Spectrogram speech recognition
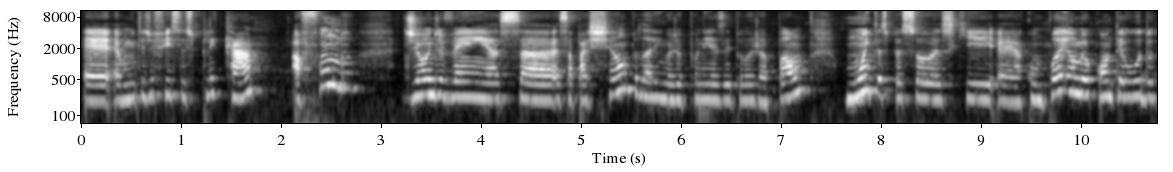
É, é muito difícil explicar a fundo de onde vem essa, essa paixão pela língua japonesa e pelo Japão. Muitas pessoas que é, acompanham o meu conteúdo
